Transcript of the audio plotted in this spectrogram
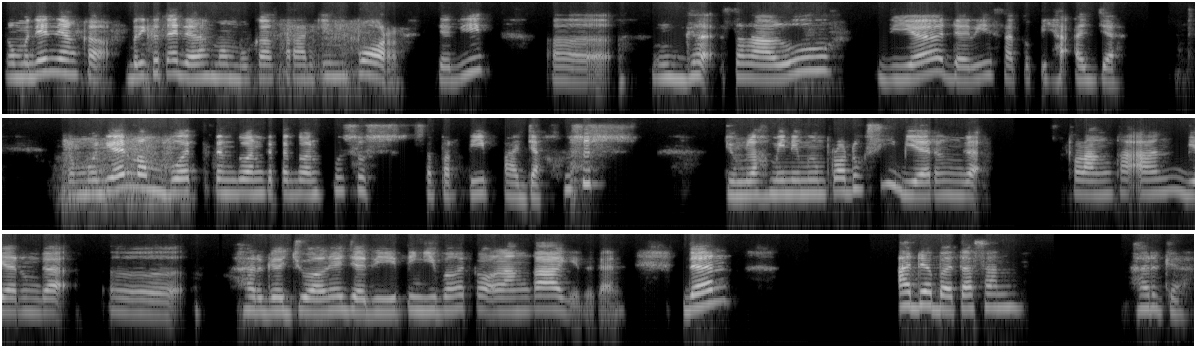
Kemudian yang ke, berikutnya adalah membuka keran impor. Jadi eh, nggak selalu dia dari satu pihak aja. Kemudian membuat ketentuan-ketentuan khusus seperti pajak khusus, jumlah minimum produksi biar nggak kelangkaan, biar nggak eh, harga jualnya jadi tinggi banget kalau langka gitu kan. Dan ada batasan harga,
